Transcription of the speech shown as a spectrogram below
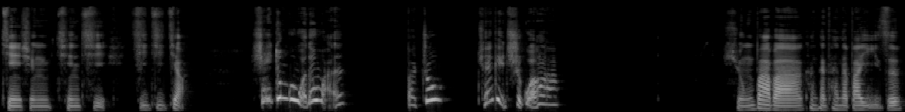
尖声尖气叽叽叫。谁动过我的碗，把粥全给吃光了？熊爸爸看看他那把椅子，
